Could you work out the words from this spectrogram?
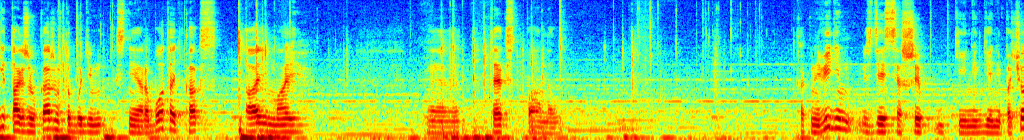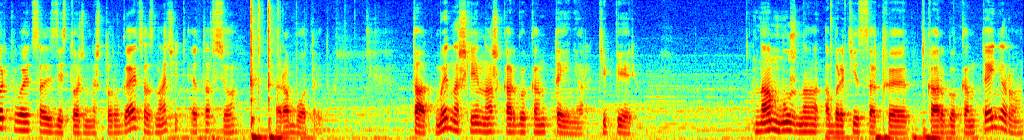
И также укажем, что будем с ней работать как с iMy э, text panel. Как мы видим, здесь ошибки нигде не подчеркиваются, здесь тоже на что ругается, значит это все работает. Так, мы нашли наш карго контейнер. Теперь нам нужно обратиться к карго контейнеру.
